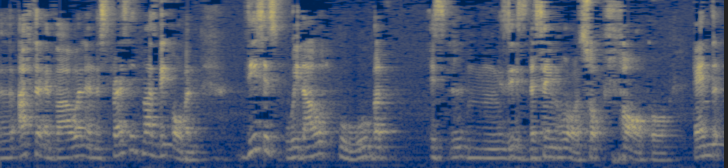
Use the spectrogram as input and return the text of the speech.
uh, after a vowel and a stressed, it must be opened. This is without u, but it's, mm, it's the same word. So foco. And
